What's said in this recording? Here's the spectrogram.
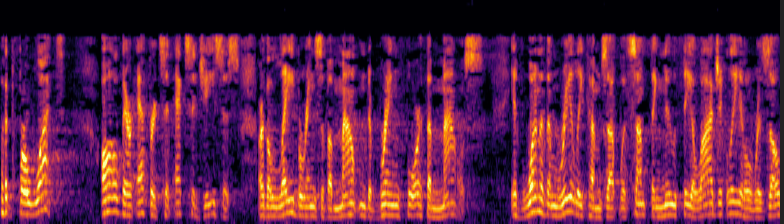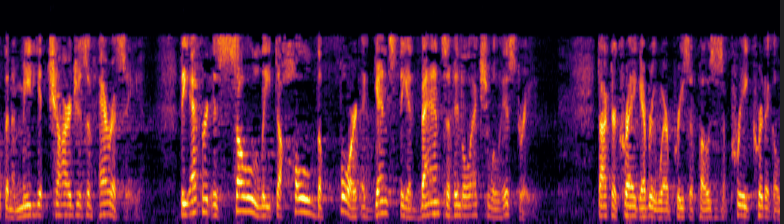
But for what? All their efforts at exegesis are the laborings of a mountain to bring forth a mouse. If one of them really comes up with something new theologically, it'll result in immediate charges of heresy. The effort is solely to hold the fort against the advance of intellectual history. Dr. Craig everywhere presupposes a pre critical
